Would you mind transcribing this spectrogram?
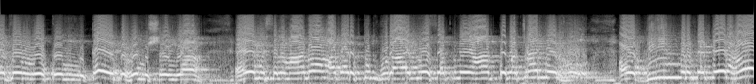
يَذُرُّكُمْ قَيْدُهُمْ شَيْئًا۔ اے مسلمانوں، اگر تم برائیوں سے اپنے آپ کو بچاتے رہو اور دین پر ڈٹے رہو،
